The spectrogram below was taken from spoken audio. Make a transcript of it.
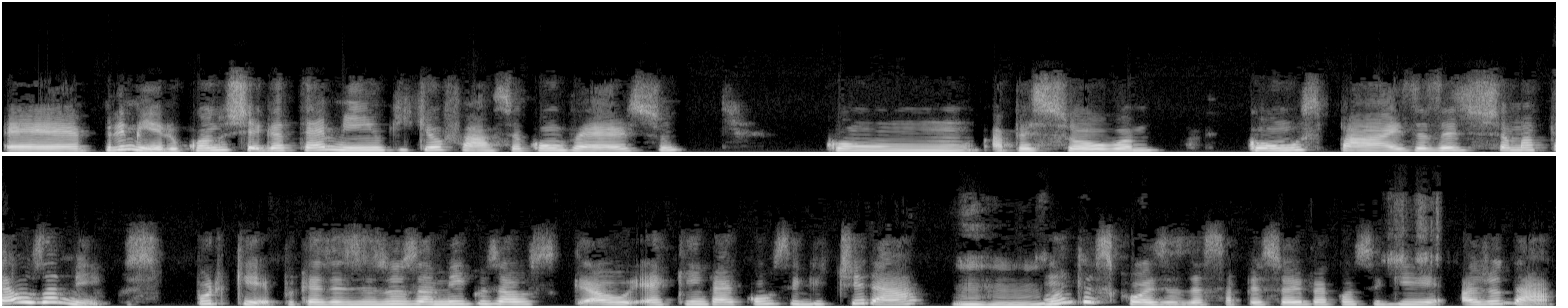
é, primeiro, quando chega até mim, o que, que eu faço? Eu converso com a pessoa, com os pais, às vezes chama até os amigos. Por quê? Porque às vezes os amigos é, quem vai conseguir tirar uhum. muitas coisas dessa pessoa e vai conseguir ajudar.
